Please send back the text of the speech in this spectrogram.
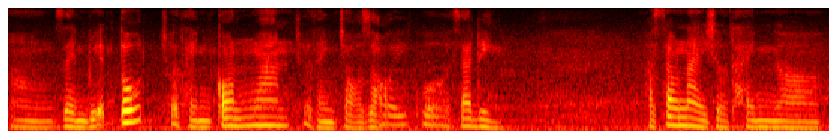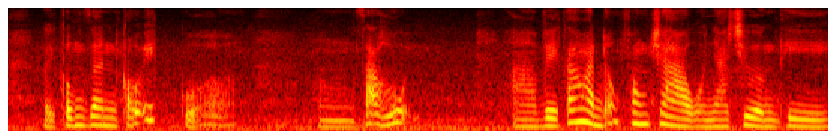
ờ, rèn luyện tốt, trở thành con ngoan, trở thành trò giỏi của gia đình. Và sau này trở thành ờ, người công dân có ích của xã hội. À, về các hoạt động phong trào của nhà trường thì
